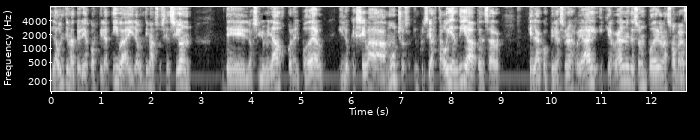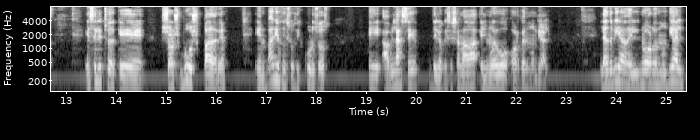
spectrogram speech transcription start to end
la última teoría conspirativa y la última asociación de los iluminados con el poder y lo que lleva a muchos, inclusive hasta hoy en día, a pensar que la conspiración es real y que realmente son un poder en las sombras, es el hecho de que George Bush, padre, en varios de sus discursos eh, hablase de lo que se llamaba el nuevo orden mundial. La teoría del nuevo orden mundial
